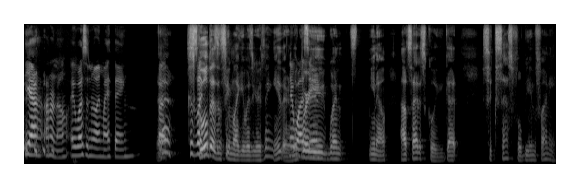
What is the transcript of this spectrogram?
yeah, I don't know. It wasn't really my thing. Yeah. But like- School doesn't seem like it was your thing either. It Look where wasn't. you went, you know, outside of school. You got successful being funny.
